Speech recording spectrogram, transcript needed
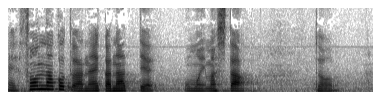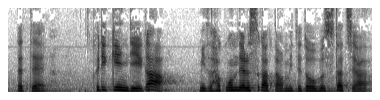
えそんなことはないかなって思いました。とだってクリキンディが水運んでる姿を見て動物たちは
